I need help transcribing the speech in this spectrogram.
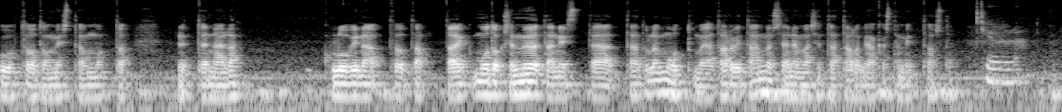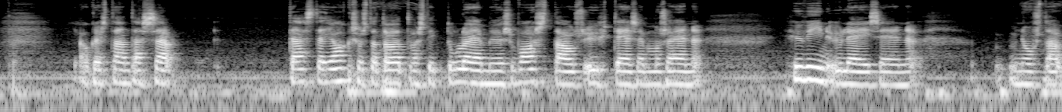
huuhtoutumista, mutta nyt näillä kuluvina tota, tai muutoksen myötä, niin tämä, tämä tulee muuttumaan ja tarvitaan myös enemmän sitä talviaikaista mittausta. Kyllä. Ja oikeastaan tässä tästä jaksosta toivottavasti tulee myös vastaus yhteen semmoiseen hyvin yleiseen minusta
